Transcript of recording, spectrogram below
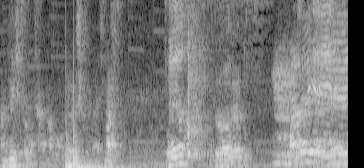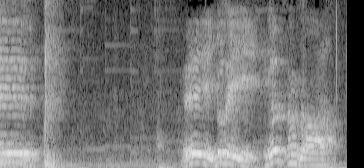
まあ、ぜひその参加もよろしくお願いします。お願いします。またねーえい、行こうぜ。ー飲むぞ。ー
